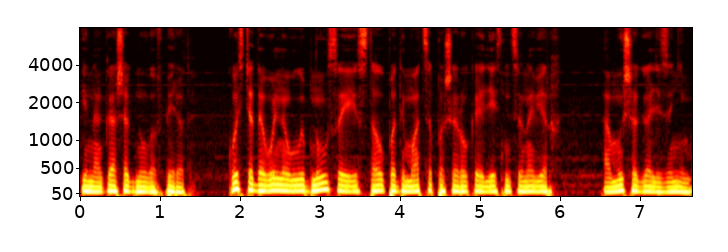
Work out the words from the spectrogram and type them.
И нога шагнула вперед. Костя довольно улыбнулся и стал подниматься по широкой лестнице наверх, а мы шагали за ним.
